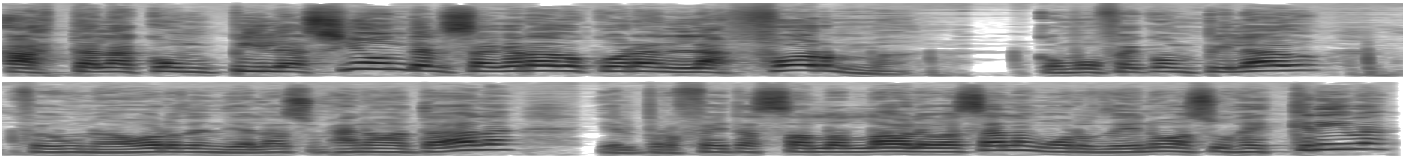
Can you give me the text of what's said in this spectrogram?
hasta la compilación del Sagrado Corán, la forma como fue compilado, fue una orden de Allah subhanahu wa ta'ala y el profeta sallallahu alaihi wasallam ordenó a sus escribas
